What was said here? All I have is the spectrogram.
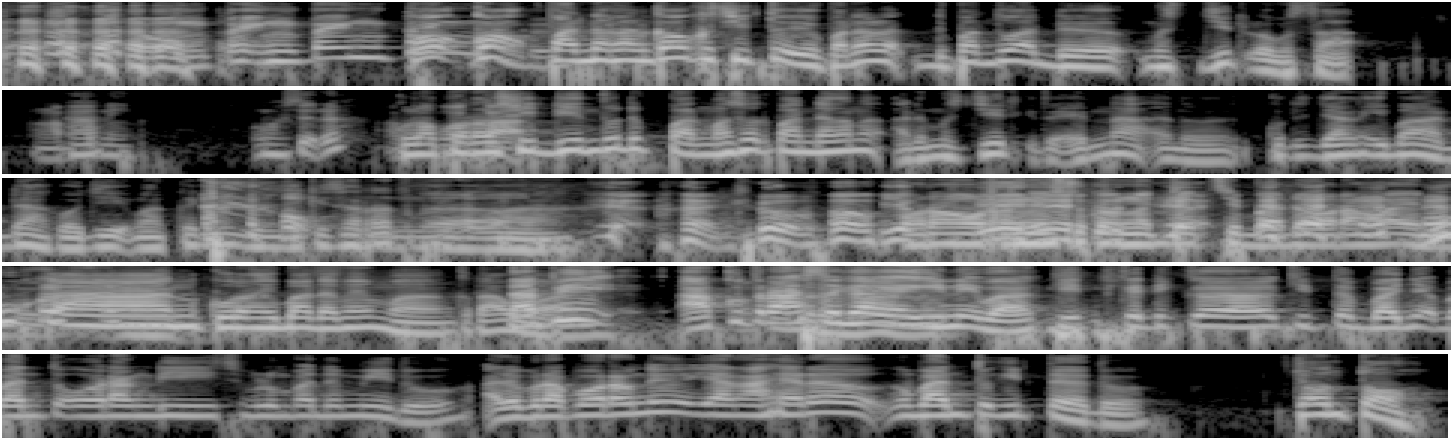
Tong teng teng teng. Kok kok gitu. pandangan kau ke situ ya? Padahal depan tuh ada masjid loh besar. Ngapa nih? Maksudnya? Kalau kota? Rosidin tuh depan masuk pandangan ada masjid gitu enak tuh. Aku tuh jarang ibadah kok Ji, makanya rezeki seret gitu. Aduh, mau Orang-orang yang suka ngejat si pada orang lain. Bukan, kurang ibadah memang, ketahuan. Tapi aku terasa gak kayak gini, Bah. Ketika kita banyak bantu orang di sebelum pandemi tuh, ada berapa orang tuh yang akhirnya ngebantu kita tuh. contoh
